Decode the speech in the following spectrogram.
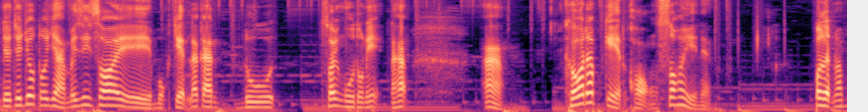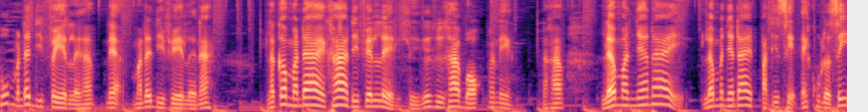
เดี๋ยวจะยกตัวอย่างไปที่สร้อยบวกเจ็ดแล้วกัน ดูสร้อยงูตรงนี้นะครับ อ่าเขาอัปเกรดของสร้อยเนี่ย เปิดมาปุ๊บมันได้ดีเฟนเลยครับ เนี่ย มันได้ดีเฟนเลยนะ แล้วก็มันได้ค่าดีเฟนเลทหรือก็คือค่าบล็อกนั่นเองนะครับ แล้วมันยังได้ แล้วมันจะได้ปฏิเสธ accuracy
